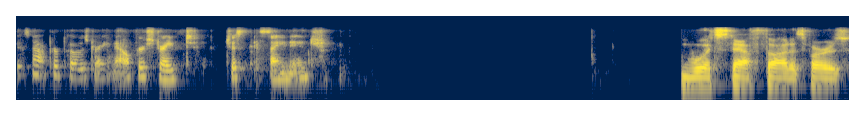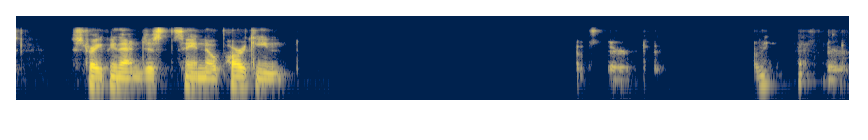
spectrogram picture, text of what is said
it's not proposed right now for striped, just the signage. What staff thought as far as striping that and just saying no parking? That's their- their-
